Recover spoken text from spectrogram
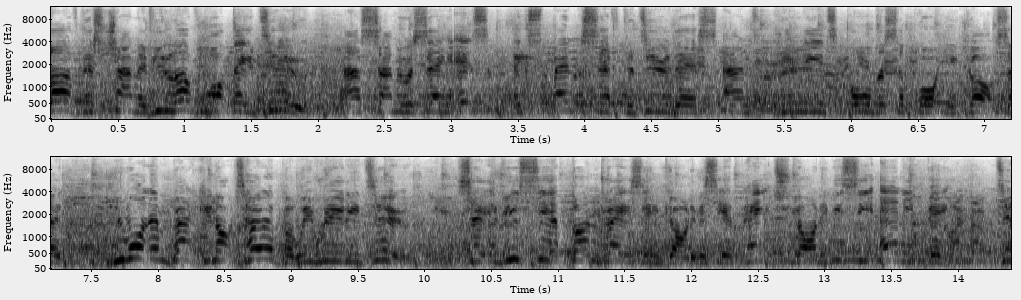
love this channel, if you love what they do, as Sammy was saying, it's expensive to do this and he needs all the support you got. So we want him back in October, we really do. So if you see a fundraising goal, if you see a Patreon, if you see anything, do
